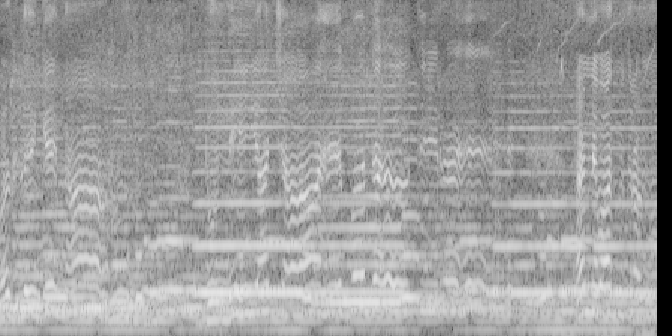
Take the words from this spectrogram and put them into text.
बदलेंगे ना हम। दुनिया चाहे बदलती रहे। धन्यवाद मित्रांनो।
